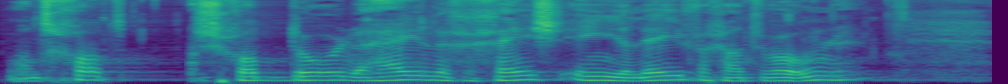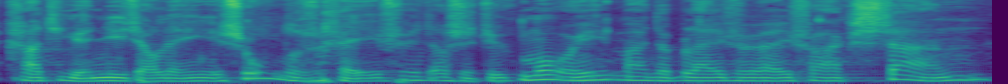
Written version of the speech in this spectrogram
Want God, als God door de Heilige Geest in je leven gaat wonen, gaat hij je niet alleen je zonde vergeven, dat is natuurlijk mooi, maar daar blijven wij vaak staan.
